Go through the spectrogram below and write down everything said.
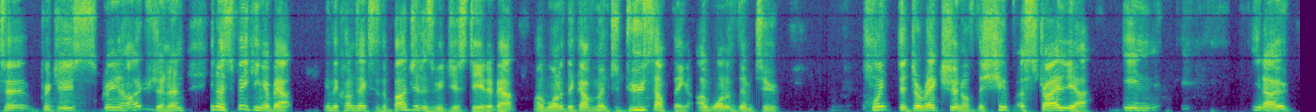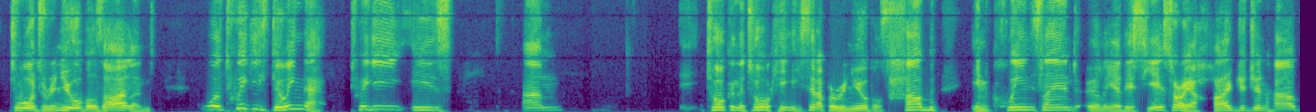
to produce green hydrogen. And you know, speaking about in the context of the budget, as we just did, about I wanted the government to do something. I wanted them to point the direction of the ship Australia in, you know, towards renewables island. Well, Twiggy's doing that. Twiggy is um, talking the talk. He, he set up a renewables hub in Queensland earlier this year. Sorry, a hydrogen hub,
